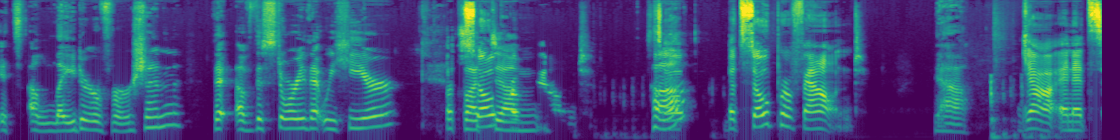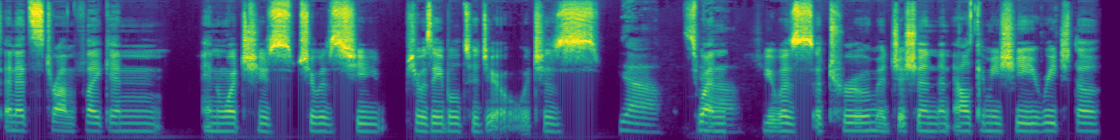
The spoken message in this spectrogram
it's a later version that of the story that we hear. But, But so um, profound. Huh? So, but so profound. Yeah, Yeah, and it's and its strength, like in in what she's she was she she was able to do, which is yeah, it's when yeah. she was a true magician and alchemy. She reached the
